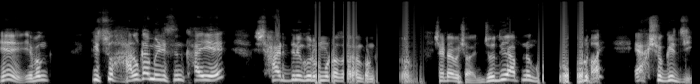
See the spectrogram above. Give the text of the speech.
হ্যাঁ এবং কিছু হালকা মেডিসিন খাইয়ে ষাট দিনে গরু করব। সেটা বিষয়। যদি আপনার গরু হয় একশো কেজি,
